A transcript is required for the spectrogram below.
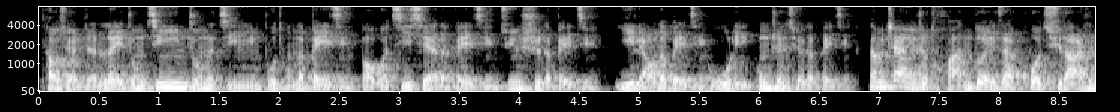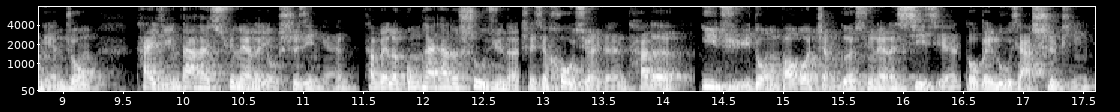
挑选人类中精英中的精英，不同的背景，包括机械的背景、军事的背景、医疗的背景、物理工程学的背景。那么这样一支团队在过去二十年中，他已经大概训练了有十几年。他为了公开他的数据呢，这些候选人他的一举一动，包括整个训练的细节，都被录下视频，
